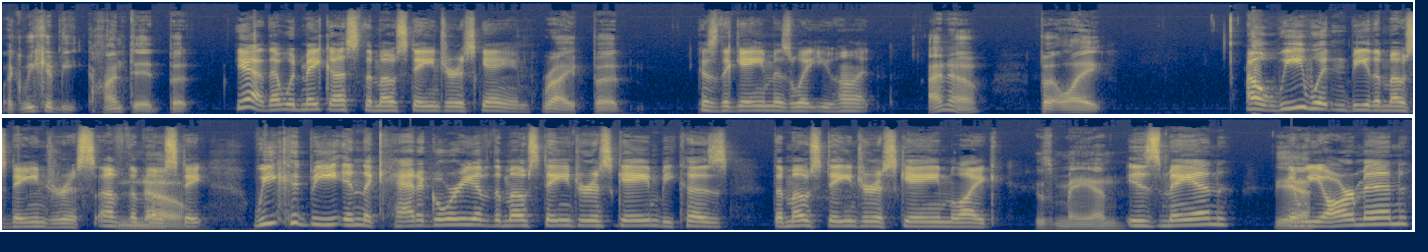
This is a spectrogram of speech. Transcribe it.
Like we could be hunted, but Yeah, that would make us the most dangerous game right, but because the game is what you hunt. I know. But like Oh, we wouldn't be the most dangerous of the No. most da- We could be in the category of the most dangerous game because the most dangerous game like is man. is man Yeah. and we are men.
